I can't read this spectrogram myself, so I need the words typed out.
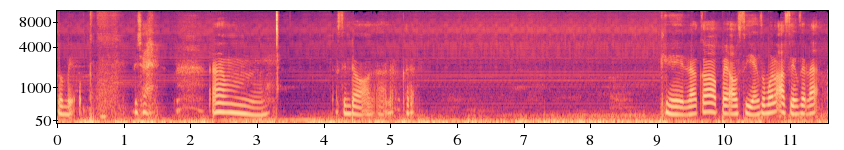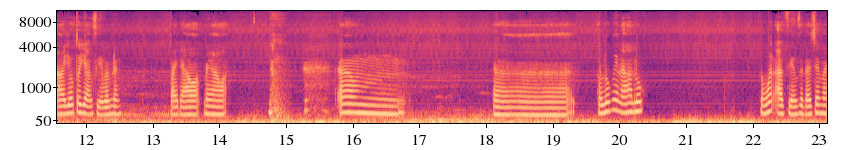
โรเมโอ ไม่ใช่ อืมซินดอร์อะก็ได้ โอ เค แล้วก็ไปเอาเสียง สมมติเราอัดเสียงเสร็จแล้วอายกตัวอย่างเสียงแป๊บนึงไปดาวอะไม่เอาอะอืมเอ่อเอาลูกเลยนะลูก สมมติอัดเสียงเสร็จแล้วใช่ไหม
